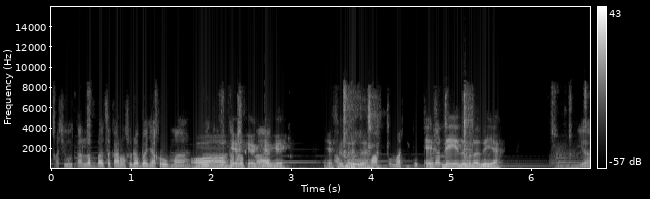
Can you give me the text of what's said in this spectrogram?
masih hutan lebat sekarang sudah banyak rumah Oh, oke oke oke. Ya aku sudah sudah. waktu masih kecil kan SD itu berarti ya. ya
